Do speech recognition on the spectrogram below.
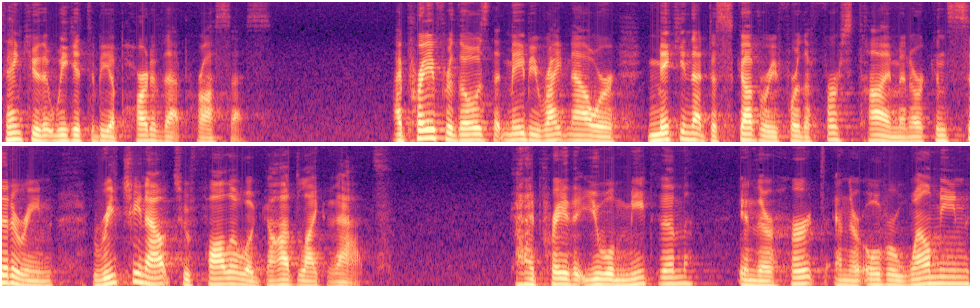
Thank you that we get to be a part of that process. I pray for those that maybe right now are making that discovery for the first time and are considering reaching out to follow a God like that. God, I pray that you will meet them in their hurt and their overwhelming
